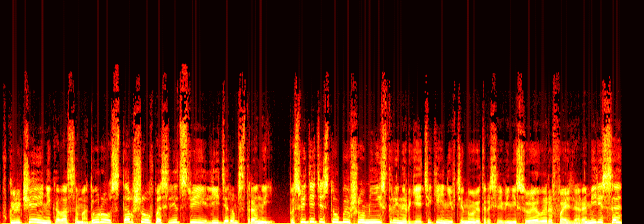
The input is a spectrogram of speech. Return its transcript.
включая Николаса Мадуро, ставшего впоследствии лидером страны. По свидетельству бывшего министра энергетики и нефтяной отрасли Венесуэлы Рафаэля Рамиреса,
